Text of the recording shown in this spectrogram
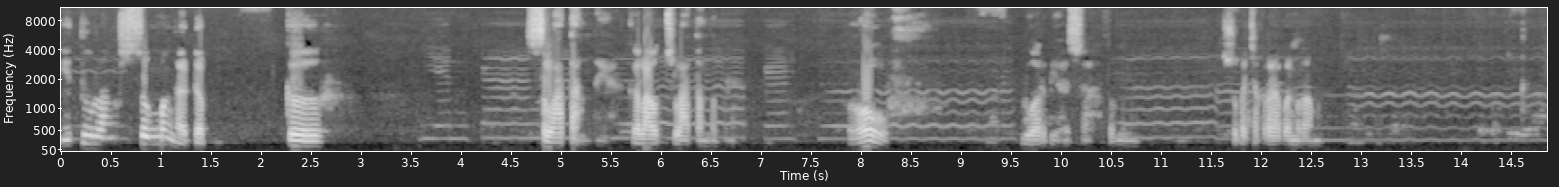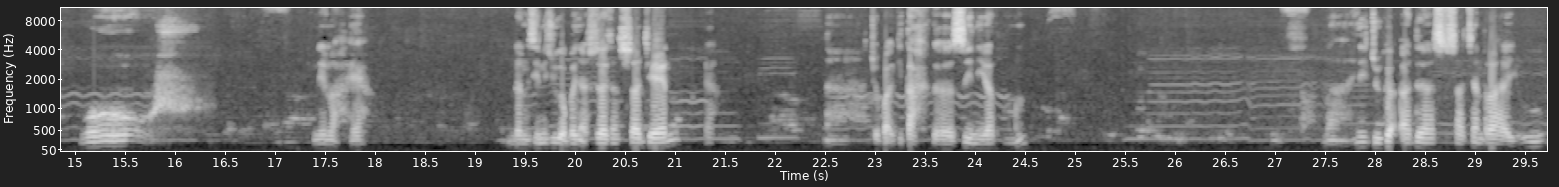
itu langsung menghadap ke selatan ya ke laut selatan teman Oh, luar biasa teman Sobat Cakra Panorama. Wow, inilah ya. Dan sini juga banyak sesajen-sesajen ya. Nah, coba kita ke sini ya teman. Nah, ini juga ada sesajen rahayu,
